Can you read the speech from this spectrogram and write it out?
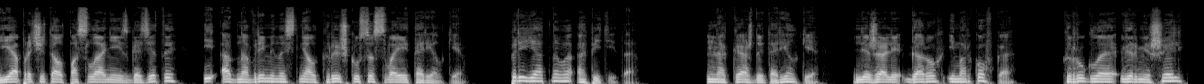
Я прочитал послание из газеты и одновременно снял крышку со своей тарелки. Приятного аппетита! На каждой тарелке лежали горох и морковка, круглая вермишель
